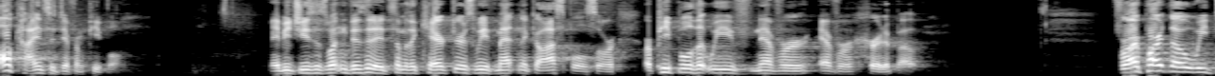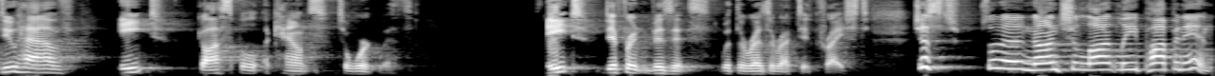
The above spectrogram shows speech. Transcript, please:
all kinds of different people. Maybe Jesus went and visited some of the characters we've met in the Gospels or, or people that we've never, ever heard about. For our part, though, we do have eight Gospel accounts to work with. Eight different visits with the resurrected Christ. Just sort of nonchalantly popping in.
